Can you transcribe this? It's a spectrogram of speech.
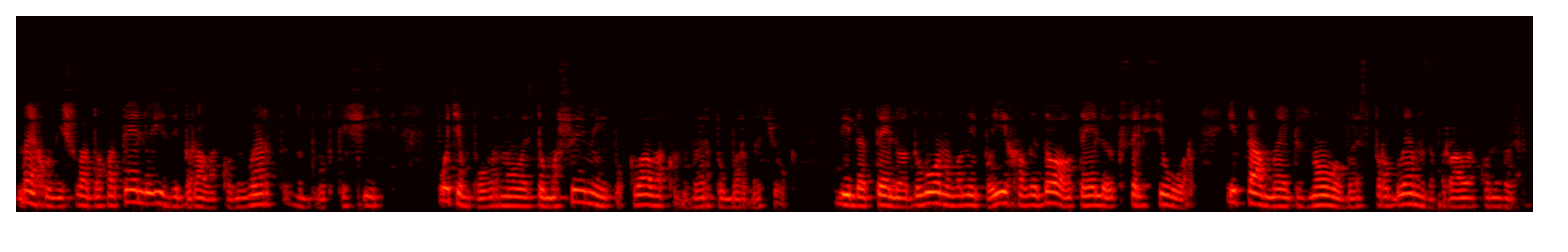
Мег увійшла до готелю і забрала конверт з будки 6. Потім повернулась до машини і поклала конверт у бардачок. Від готелю Адлон вони поїхали до готелю Ексельсіор, і там Мек знову без проблем забрала конверт.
